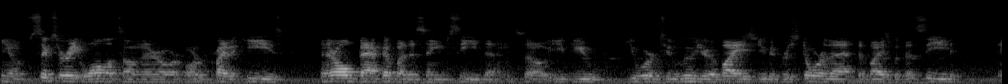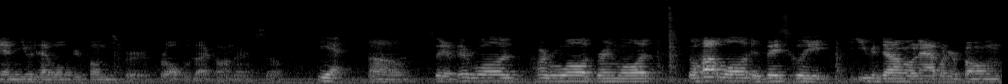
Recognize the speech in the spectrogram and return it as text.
you know six or eight wallets on there or, or private keys, and they're all backed up by the same seed. Then, so if you if you were to lose your device, you could restore that device with that seed, and you would have all of your funds for, for all of them back on there. So. yeah. Um, so yeah, paper wallet, hardware wallet, brain wallet. So hot wallet is basically you can download an app on your phone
